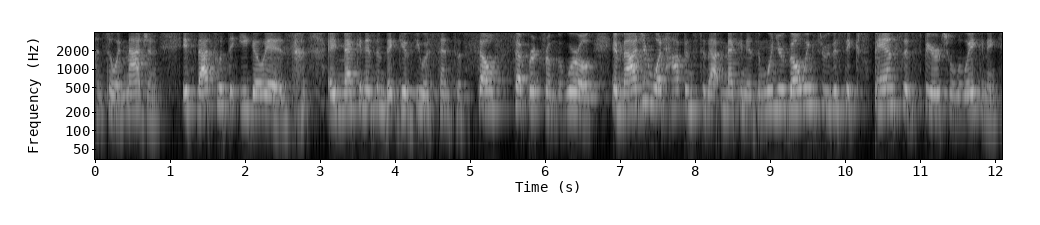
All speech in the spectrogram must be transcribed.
And so imagine if that's what the ego is, a mechanism that gives you a sense of self separate from the world. Imagine what happens to that mechanism when you're going through this expansive spiritual awakening.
